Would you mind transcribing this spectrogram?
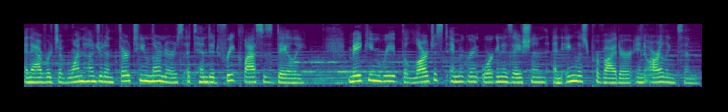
an average of 113 learners attended free classes daily, making REEP the largest immigrant organization and English provider in Arlington.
